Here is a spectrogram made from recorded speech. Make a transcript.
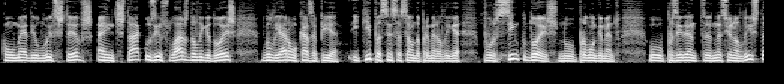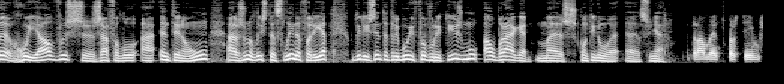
Com o médio Luís Esteves em destaque, os insulares da Liga 2 golearam o Casa Pia, equipa sensação da Primeira Liga, por 5-2 no prolongamento. O presidente nacionalista, Rui Alves, já falou à Antena 1, à jornalista Celina Faria. O dirigente atribui favoritismo ao Braga, mas continua a sonhar. Naturalmente partimos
